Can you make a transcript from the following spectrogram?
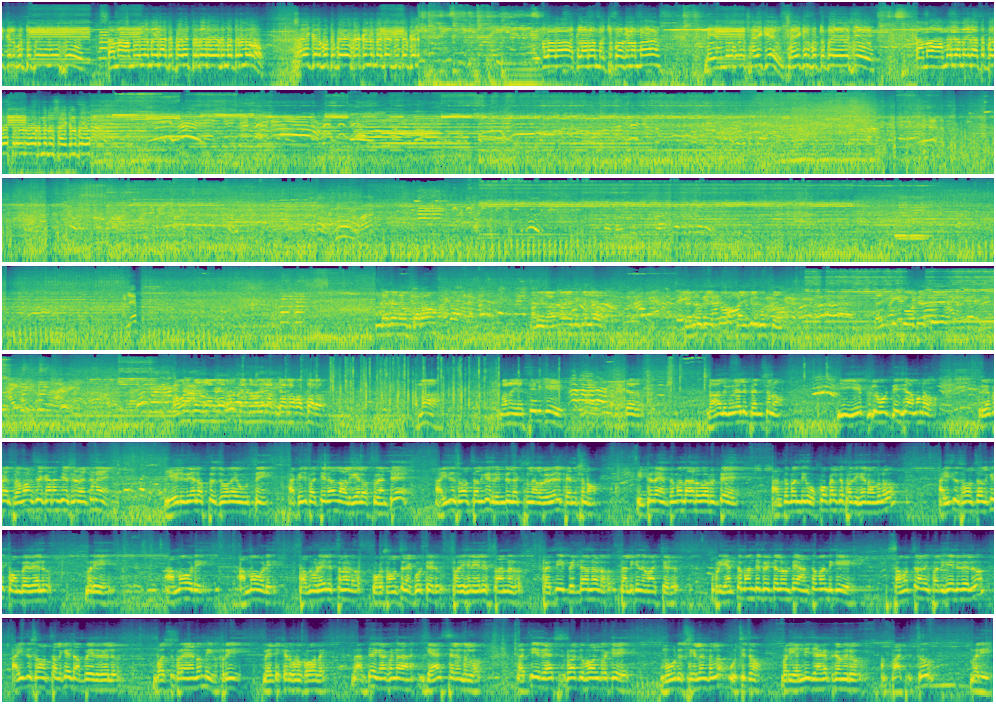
Cycle గుర్తుపై వేసి తమ అమూల్యమైన అతి పవిత్రమైన ఓటు ముద్రను సైకిల్ గుర్తుపై సెకండ్ మెజార్టీతో అక్కలారా అక్కలారా మర్చిపోకండమ్మా. మీ అందరూ కూడా సైకిల్ సైకిల్ గుర్తుపై వేసి తమ అమూల్యమైన అతి పవిత్రమైన ఓటు ముద్ర సైకిల్ పై అందరికీ నమస్కారం. మరి రాబోయే ఎన్నికల్లో తెలుగుదేశం సైకిల్ గుర్తు. సైకిల్ గుర్తు ఓటేసి పవన్ కళ్యాణ్ గారు చంద్రబాబు గారు అధికారంలోకి వస్తారు. అమ్మా మన ఎస్సీలకి ఇచ్చారు. నాలుగు వేలు పెన్షను. ఈ ఏప్రిల్ ఒకటి నుంచి అమలు. రేపు ఆయన ప్రమాణ స్వీకారం చేసిన వెంటనే ఏడు వేలు వస్తుంది జూలై ఒకటి అక్కడి నుంచి ప్రతి నెల నాలుగు వేలు వస్తుంది అంటే ఐదు సంవత్సరాలకి రెండు లక్షల నలభై వేలు పెన్షను. ఇంటిలో ఎంతమంది ఆడవారు ఉంటే అంతమందికి ఒక్కొక్కరికి పదిహేను వందలు ఐదు సంవత్సరాలకి తొంభై వేలు. మరి అమ్మఒడి అమ్మఒడి పదమూడేళ్ళు ఇస్తున్నాడు ఒక సంవత్సరం ఎగ్గొట్టాడు పదిహేను ఏళ్ళు ఇస్తా అన్నాడు. ప్రతి బిడ్డ అన్నాడు తల్లి కింద మార్చాడు. ఇప్పుడు ఎంతమంది బిడ్డలు ఉంటే అంతమందికి సంవత్సరానికి పదిహేను వేలు ఐదు సంవత్సరాలకే డెబ్బై ఐదు వేలు. బస్సు ప్రయాణం మీకు ఫ్రీ. మేము టికెట్ కొనుక్కోవాలి. అంతేకాకుండా గ్యాస్ సిలిండర్లు. ప్రతి రేషన్ కార్డు హోల్డర్కి మూడు సిలిండర్లు ఉచితం. మరి అన్ని జాగ్రత్తగా మీరు పాటిస్తూ మరి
